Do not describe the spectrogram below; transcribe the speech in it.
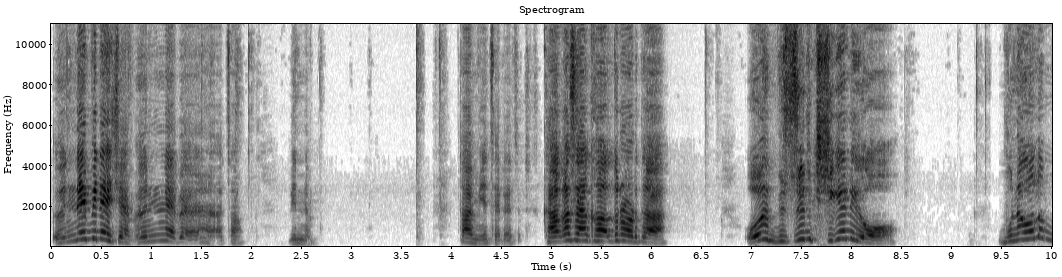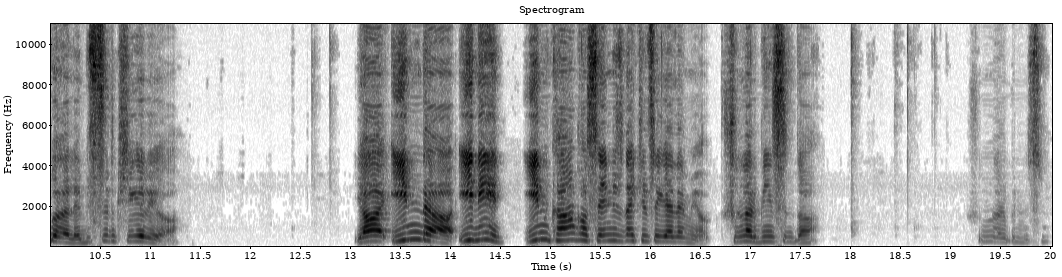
Önüne bineceğim. Önüne. Be ha, tamam. Bindim. Tamam yeter yeter. Kanka sen kaldın orada. Oğlum bir sürü kişi geliyor. Bu ne oğlum böyle? Bir sürü kişi geliyor. Ya in da in in. İn kanka senin yüzünden kimse gelemiyor. Şunlar binsin daha. Şunlar binsin.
